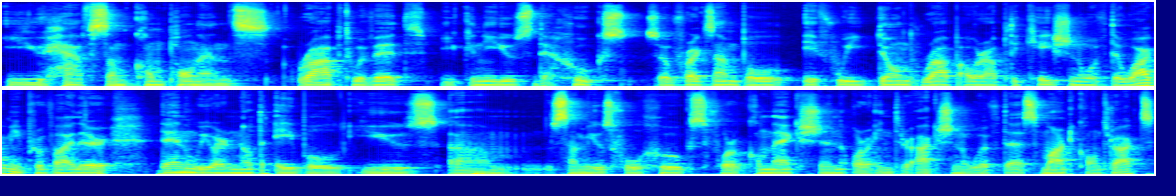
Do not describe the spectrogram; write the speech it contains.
you have some components wrapped with it, you can use the hooks. So for example, if we don't wrap our application with the WAGMI provider, then we are not able to use um, some useful hooks for connection or interaction with the smart contracts.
